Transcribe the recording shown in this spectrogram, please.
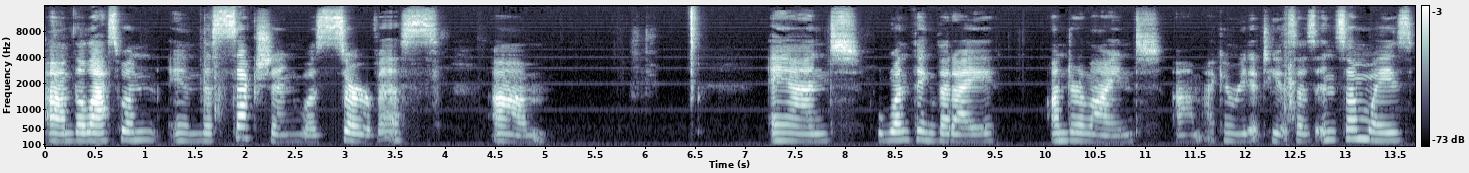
um, the last one in this section was service. Um, and one thing that I underlined, um, I can read it to you. It says, In some ways,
